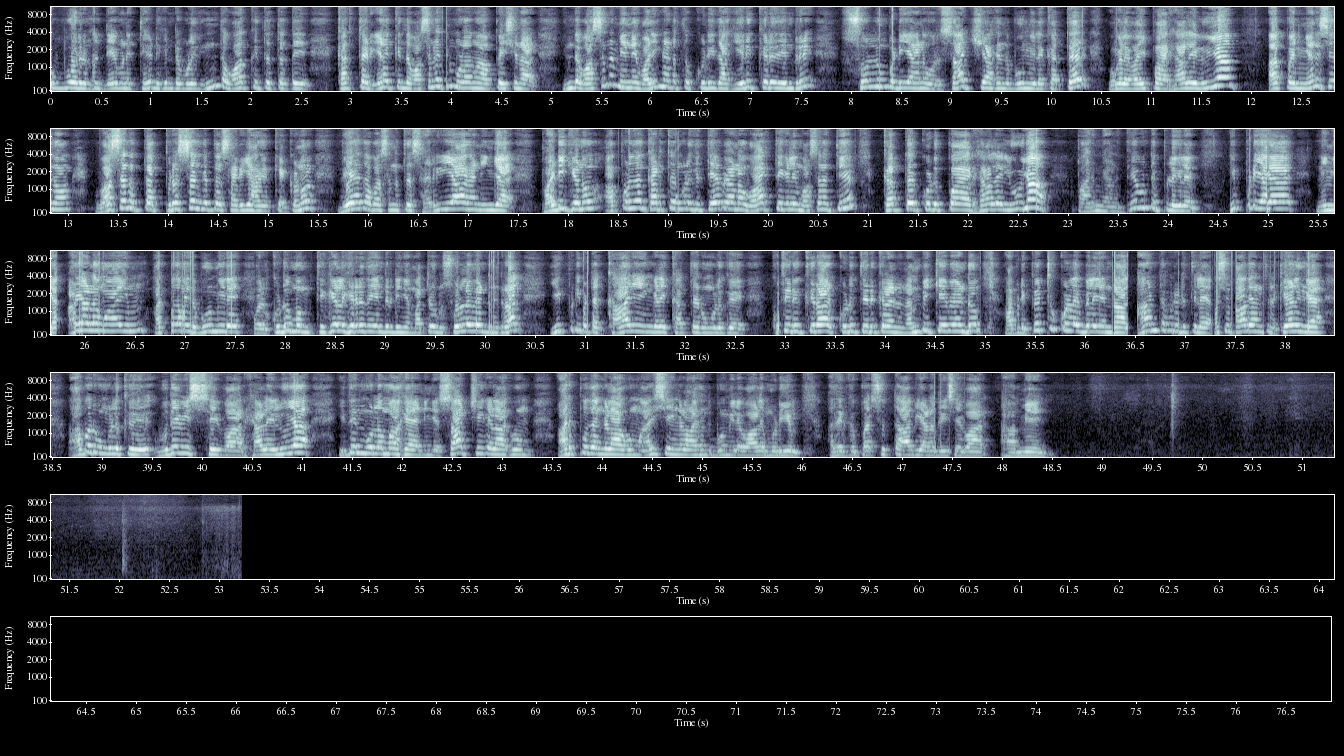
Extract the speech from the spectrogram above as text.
ஒவ்வொரு தேவனை தேடுகின்ற பொழுது இந்த வாக்கு தத்தத்தை கர்த்தர் எனக்கு இந்த வசனத்தின் மூலமாக பேசினார். இந்த வசனம் என்னை வழி நடத்தக்கூடியதாக இருக்கிறது என்று சொல்லும்படியான ஒரு சாட்சியாக இந்த பூமியில கர்த்தர் உங்களை வைப்பார். ஹalleluya அப்ப நீங்க என்ன செய்யணும்? வசனத்தை பிரசங்கத்தை சரியாக கேட்கணும். வேத வசனத்தை சரியாக நீங்க படிக்கணும். அப்பொழுதுதான் கர்த்தர் உங்களுக்கு தேவையான வார்த்தைகளையும் வசனத்தையும் கர்த்தர் கொடுப்பார். ஹalleluya லூயா அருமையான தேவண்ட பிள்ளைகளே இப்படியாக நீங்க அடையாளமாயும் அற்புதமாக இந்த பூமியிலே உங்கள் குடும்பம் திகழ்கிறது என்று நீங்க மற்றவர்கள் சொல்ல வேண்டும் என்றால் இப்படிப்பட்ட காரியங்களை கத்தர் உங்களுக்கு கொடுத்திருக்கிறார் கொடுத்திருக்கிறார் என்ற நம்பிக்கை வேண்டும். அப்படி பெற்றுக்கொள்ளவில்லை என்றால் ஆண்டவரிடத்தில் பசு தாவியானத்தில் கேளுங்க அவர் உங்களுக்கு உதவி செய்வார். ஹalleluya இதன் மூலமாக நீங்க சாட்சிகளாகவும் அற்புதங்களாகவும் அதிசயங்களாகவும் இந்த பூமியில வாழ முடியும். அதற்கு பரிசுத்த ஆவியானவர் செய்வார். ஆமேன்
